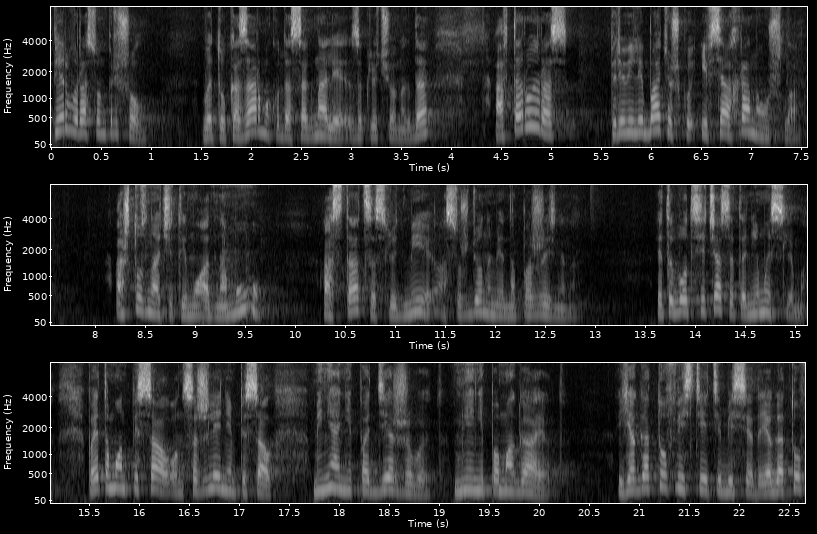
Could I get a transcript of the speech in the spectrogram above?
первый раз он пришел в эту казарму, куда согнали заключенных, да? А второй раз Привели батюшку, и вся охрана ушла. А что значит ему одному остаться с людьми, осужденными на пожизненно? Это вот сейчас это немыслимо. Поэтому он писал, он с сожалением писал, «Меня не поддерживают, мне не помогают. Я готов вести эти беседы, я готов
